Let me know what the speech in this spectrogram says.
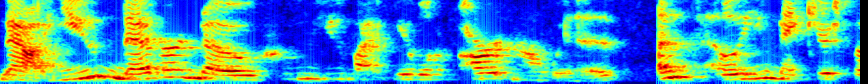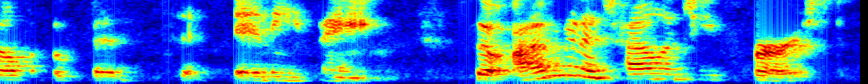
now, you never know who you might be able to partner with until you make yourself open to anything. So, I'm going to challenge you first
